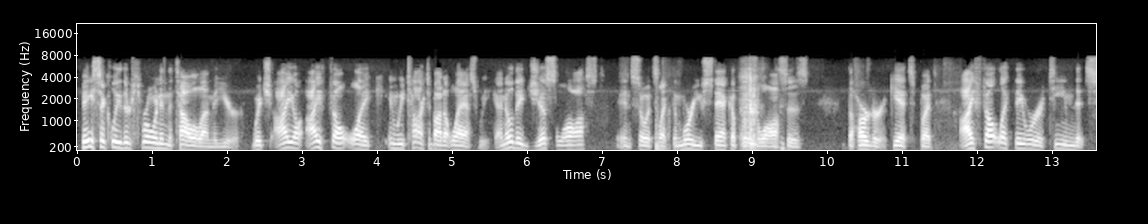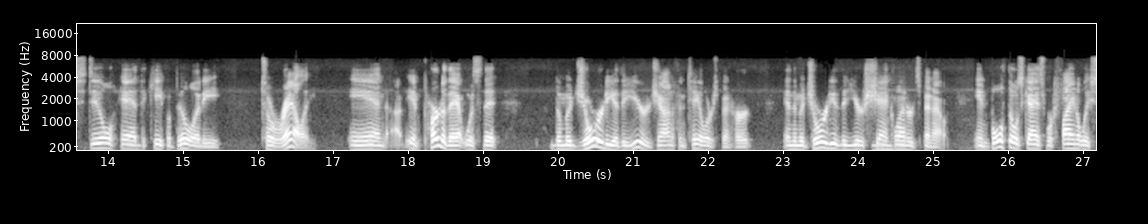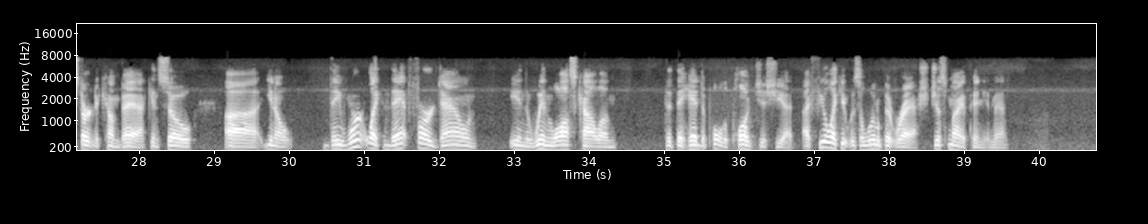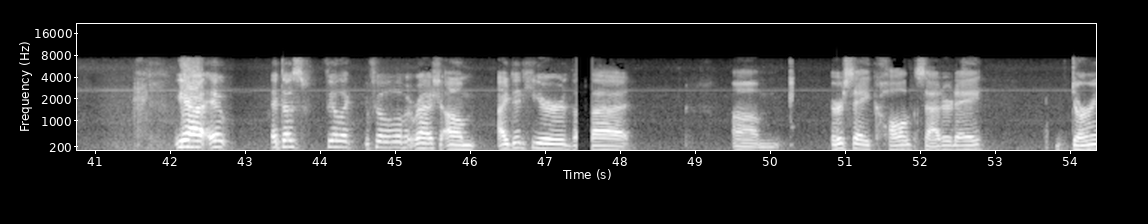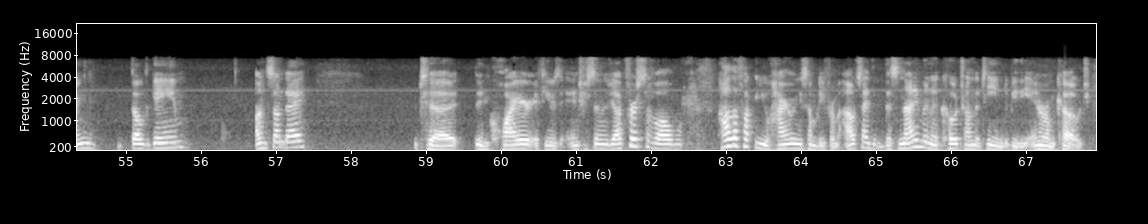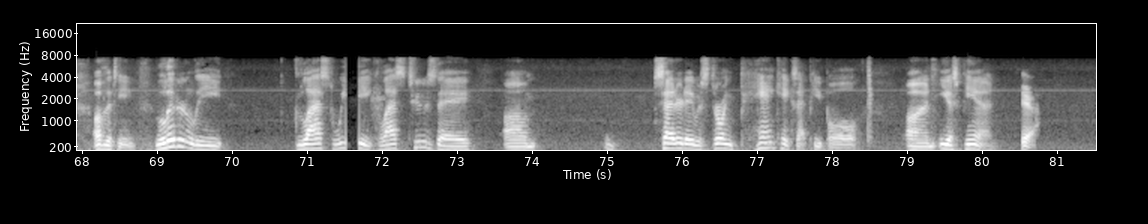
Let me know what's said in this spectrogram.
basically they're throwing in the towel on the year, which I I felt like, and we talked about it last week. I know they just lost, and so it's like the more you stack up those losses, the harder it gets. But I felt like they were a team that still had the capability to rally, and uh, and part of that was that the majority of the year Jonathan Taylor's been hurt, and the majority of the year Shaq mm-hmm. Leonard's been out, and both those guys were finally starting to come back, and so uh, you know, they weren't like that far down in the win loss column that they had to pull the plug just yet. I feel like it was a little bit rash. Just my opinion, man. Yeah, it it does feel like feel a little bit rash. Um, I did hear that um, Irsay called Saturday during the game on Sunday to inquire if he was interested in the job. First of all, how the fuck are you hiring somebody from outside that's not even a coach on the team to be the interim coach of the team? Literally, last week, last Tuesday, um, Saturday was throwing pancakes at people on ESPN. Yeah.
